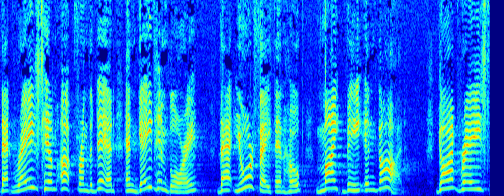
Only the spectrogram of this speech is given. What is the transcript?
that raised him up from the dead and gave him glory, that your faith and hope might be in God. God raised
